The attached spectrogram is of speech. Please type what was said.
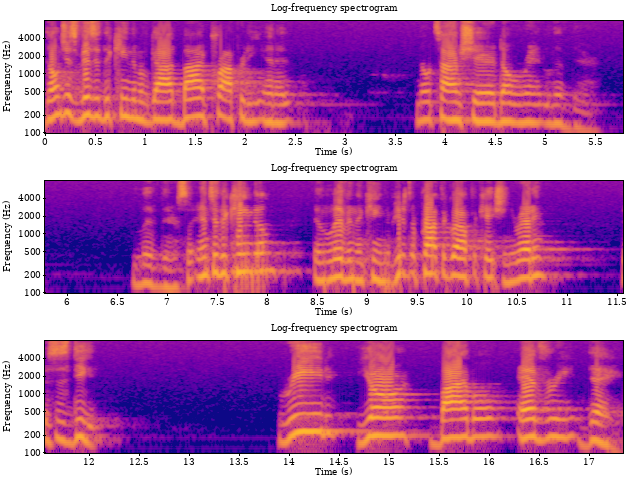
Don't just visit the kingdom of God, buy property in it. No timeshare, don't rent, live there. Live there. So enter the kingdom and live in the kingdom. Here's the practical application. You ready? This is deep. Read your Bible every day.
